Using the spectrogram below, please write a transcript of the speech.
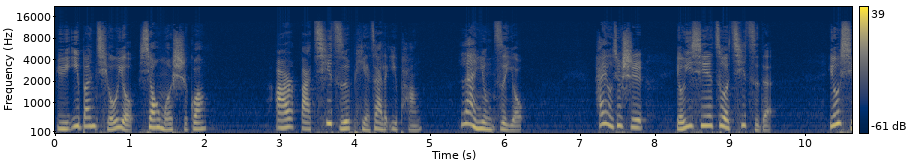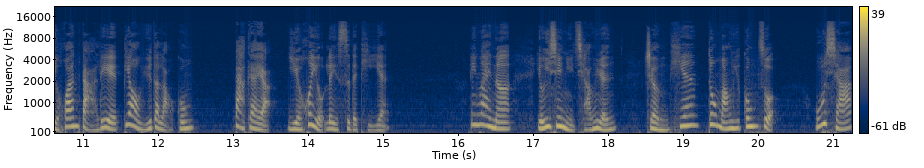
与一般球友消磨时光。而把妻子撇在了一旁，滥用自由。还有就是，有一些做妻子的，有喜欢打猎、钓鱼的老公，大概呀也会有类似的体验。另外呢，有一些女强人，整天都忙于工作，无暇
